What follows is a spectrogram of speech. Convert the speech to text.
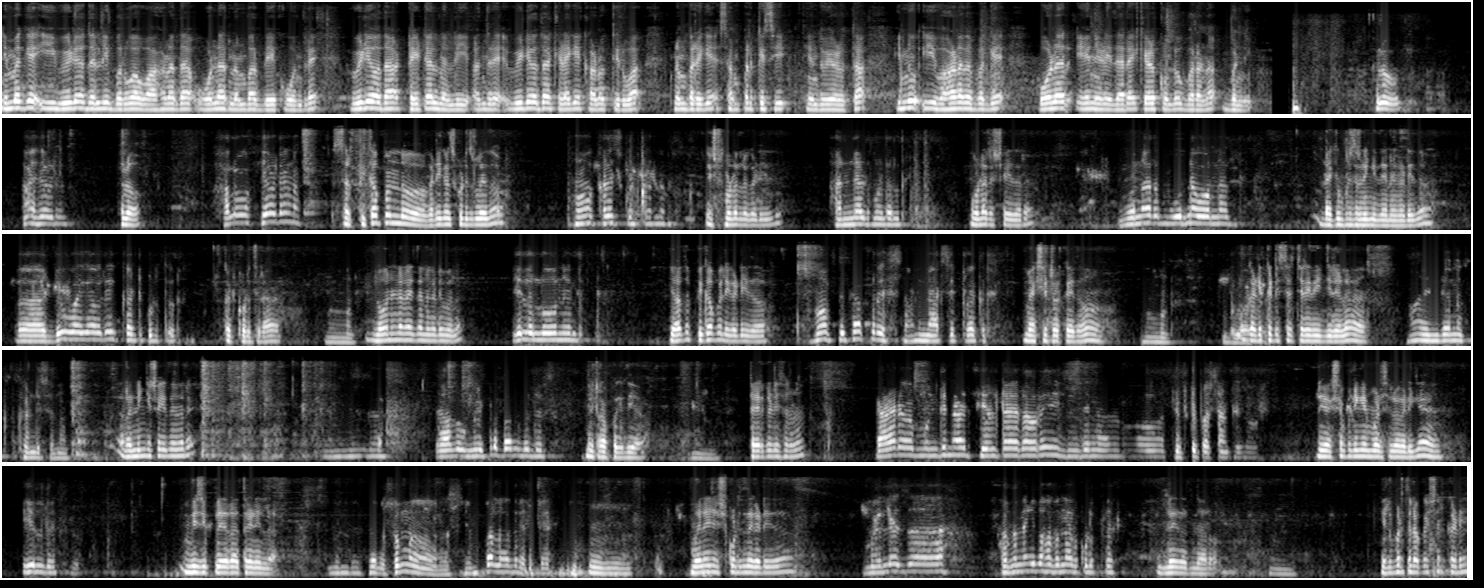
ನಿಮಗೆ ಈ ವಿಡಿಯೋದಲ್ಲಿ ಬರುವ ವಾಹನದ ಓನರ್ ನಂಬರ್ ಬೇಕು ಅಂದರೆ ವಿಡಿಯೋದ ಟೈಟಲ್ನಲ್ಲಿ ಅಂದರೆ ವಿಡಿಯೋದ ಕೆಳಗೆ ಕಾಣುತ್ತಿರುವ ನಂಬರಿಗೆ ಸಂಪರ್ಕಿಸಿ ಎಂದು ಹೇಳುತ್ತಾ ಇನ್ನು ಈ ವಾಹನದ ಬಗ್ಗೆ ಓನರ್ ಏನು ಹೇಳಿದ್ದಾರೆ ಕೇಳಿಕೊಂಡು ಬರೋಣ ಬನ್ನಿ. ಹಲೋ ಹಾಂ ಹೇಳ್ರಿ. ಹಲೋ ಹಲೋ ಹೇಳ್ರಿ ಅಣ್ಣ. ಸರ್ ಪಿಕಪ್ ಒಂದು ಗಾಡಿ ಕಳಿಸ್ಕೊಡಿದ್ರಲ್ಲ ಇದು? ಹ್ಞೂ ಕಳಿಸ್ಕೊಡ್ತಾರಲ್ಲ ಎಷ್ಟು ಮಾಡಲ್ಲ ಗಾಡಿ ಇದು? ಹನ್ನೆರಡು ಮಾಡಲ್ ರೀ. ಓನರ್ ಇದ್ದಾರೆ ಓನರ್ ಮೂರನೇ ಓನರ್ ಡಾಕ್ಯುಮೆಂಟ್ಸ್ ರನ್ನಿಂಗ್ ಇದೆ ಗಾಡಿ ಇದು? ಡ್ಯೂ ಆಗ್ಯಾವ್ರಿ ಕಟ್ಟಿ ಕೊಡ್ತೀವ್ರಿ. ಕಟ್ಕೊಡ್ತೀರಾ ಹ್ಞೂ ಲೋನ್ ಏನಾರ ಐತೆ ಗಾಡಿ ಮೇಲೆ? ಇಲ್ಲ ಲೋನ್ ಇಲ್ರಿ. ಯಾವುದು ಪಿಕಪ್ಪಲ್ಲಿ ಗಾಡಿ ಇದು? ಹಾಂ ಪಿಕಪ್ ರೀ ಸಣ್ಣ ಮ್ಯಾಕ್ಸಿ ಟ್ರಕ್ ರೀ. ಮ್ಯಾಕ್ಸಿ ಟ್ರಕ್ ಇದು? ಹ್ಞೂ ಗಾಡಿ ಕಟ್ಟಿ ಸರ್ ಚೆನ್ನಾಗಿದೆ ಇಂಜಿನ್ ಎಲ್ಲ? ಹಾಂ ಇಂಜನ್ ಕಂಡೀಷನ್ ರನ್ನಿಂಗ್ ಎಷ್ಟಾಗಿದೆ ಅಂದರೆ? ಯಾವುದು ಮೀಟ್ರ್ ಬಂದ್ ಬಿದ್ದಿರಿ ಮೀಟರ್ ಅಪ್ ಆಗಿದೆಯಾ? ಟೈರ್ ಕಂಡೀಷನ್ ಟೈರ್ ಮುಂದಿನ ಎರಡು ಸೀಲ್ ಟೈರ್ ಅವ್ರಿ ಹಿಂದಿನ ಫಿಫ್ಟಿ ಪರ್ಸೆಂಟ್ ಇದಾವ್ರಿ. ನೀವು ಎಕ್ಸ್ಟ್ರಾ ಫಿಟ್ಟಿಂಗ್ ಏನು ಮಾಡಿಸಿಲ್ಲ ಗಾಡಿಗೆ? ಇಲ್ರಿ. ಮ್ಯೂಸಿಕ್ ಪ್ಲೇಯರ್ ಹತ್ರ ಏನಿಲ್ಲ. ಇಲ್ರಿ ಸರ್ ಸುಮ್ಮ ಸಿಂಪಲ್ ಆದ್ರೆ ಅಷ್ಟೇ. ಹ್ಮ್ ಮೈಲೇಜ್ ಎಷ್ಟು ಕೊಡ್ತಿದೆ ಗಾಡಿ ಇದು? ಮೈಲೇಜ್ ಹದಿನೈದು ಹದಿನಾರು ಕೊಡುತ್ತೆ. ಹದಿನೈದು ಹದಿನಾರು. ಹ್ಮ್. ಎಲ್ಲಿ ಬರ್ತೀವಿ ಲೊಕೇಶನ್ ಕಡೆ?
